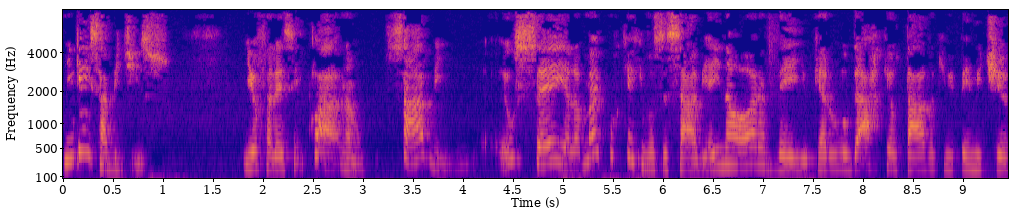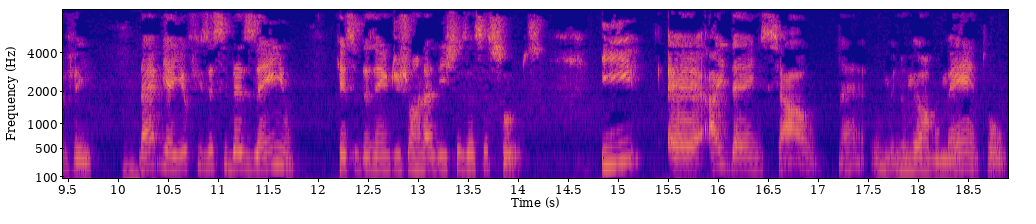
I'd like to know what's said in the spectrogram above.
ninguém sabe disso. E eu falei assim, claro, não, sabe, eu sei. Ela, mas por que, que você sabe? Aí na hora veio, que era o lugar que eu estava que me permitia ver. Uhum. Né? E aí eu fiz esse desenho, que é esse desenho de jornalistas e assessores. E é, a ideia inicial, né, no meu argumento, ou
